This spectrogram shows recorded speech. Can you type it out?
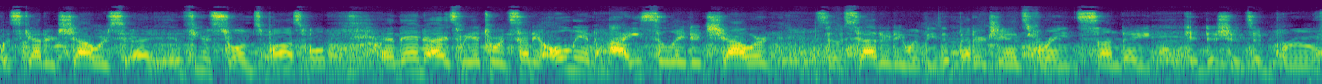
with scattered showers, uh, a few storms possible. And then as we head towards Sunday, only an isolated shower. So Saturday would be the better chance for rain. Sunday, conditions improve,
